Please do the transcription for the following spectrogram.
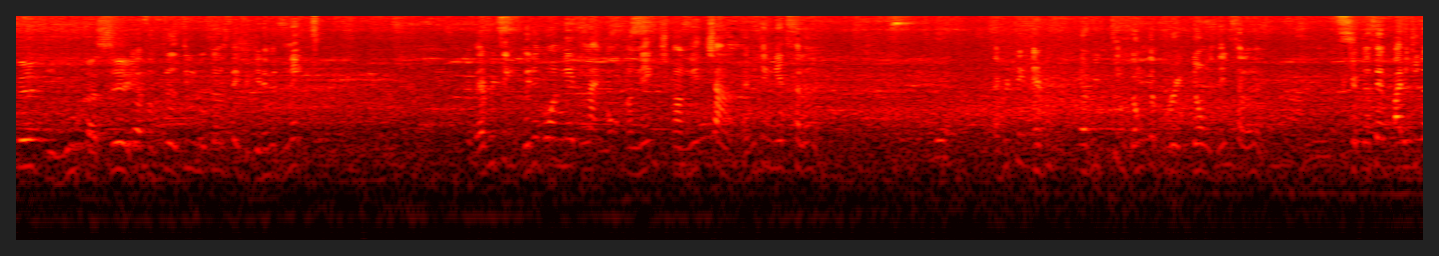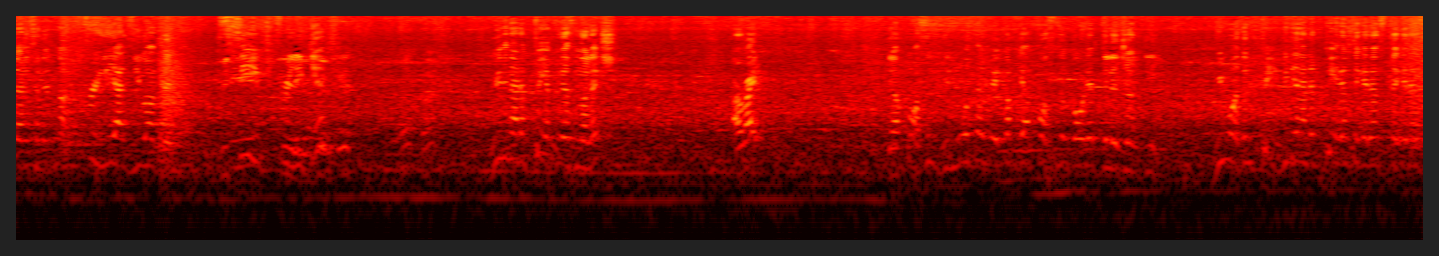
filthy lucre's sake. Yeah, for filthy Lucas thing, beginning with Nate. Because everything, when you go on Nate, like on, on Nate, on Nate channel, everything Nate's selling it. Everything, every, everything, don't get break down, Nate's selling it. You kept yourself by the truth and selling not freely as you have been received, freely give. We didn't have to pay for this knowledge. Alright? The apostles, the most I wake up the apostles to go there diligently. We wasn't paid, we didn't have to pay them to get us to get us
